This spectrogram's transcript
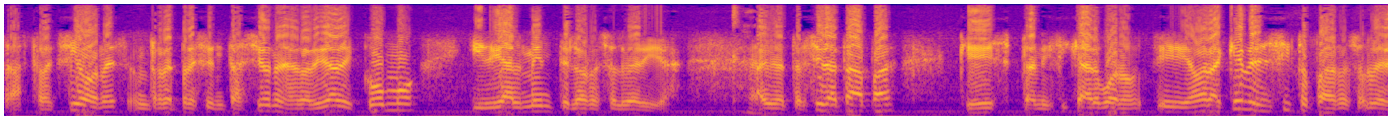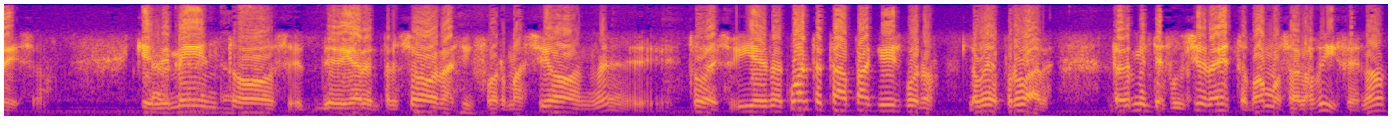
abstracciones, representaciones de la realidad de cómo idealmente lo resolvería. Hay una tercera etapa que es planificar, bueno, eh, ahora, ¿qué necesito para resolver eso? ¿Qué Claro, elementos, eh, delegar en personas, información, eh, todo eso? Y en la cuarta etapa que es, bueno, lo voy a probar. ¿Realmente funciona esto? Vamos a los bifes, ¿no?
